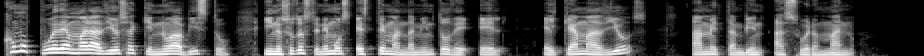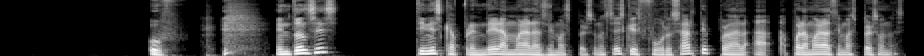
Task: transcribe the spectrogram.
¿cómo puede amar a Dios a quien no ha visto? Y nosotros tenemos este mandamiento de Él. El que ama a Dios, ame también a su hermano. Uf. Entonces, tienes que aprender a amar a las demás personas, tienes que esforzarte para, amar a las demás personas.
